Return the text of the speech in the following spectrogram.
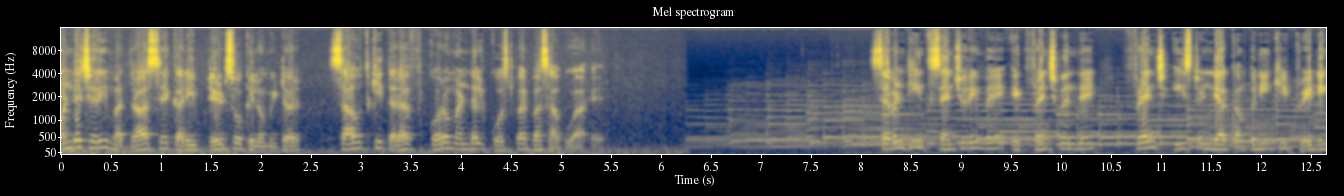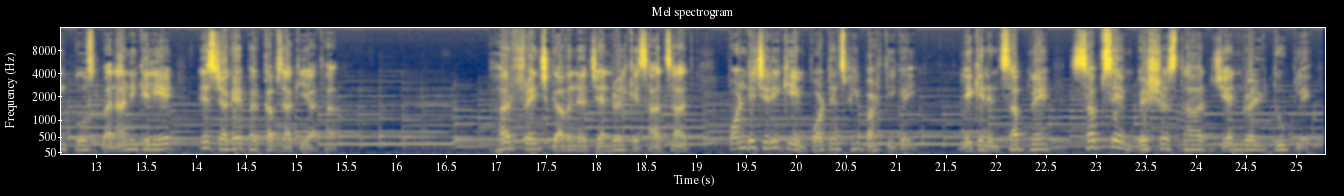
पौंडीचेरी मद्रास से करीब 150 किलोमीटर साउथ की तरफ़ कोरोमंडल कोस्ट पर बसा हुआ है। 17th सेंचुरी में एक फ्रेंचमैन ने फ्रेंच ईस्ट इंडिया कंपनी की ट्रेडिंग पोस्ट बनाने के लिए इस जगह पर कब्जा किया था। हर फ्रेंच गवर्नर जनरल के साथ साथ पौंडीचेरी की इंपॉर्टेंस भी बढ़ती गई, लेकिन इन सब में सबसे एम्बिशियस था जनरल डुप्ले।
